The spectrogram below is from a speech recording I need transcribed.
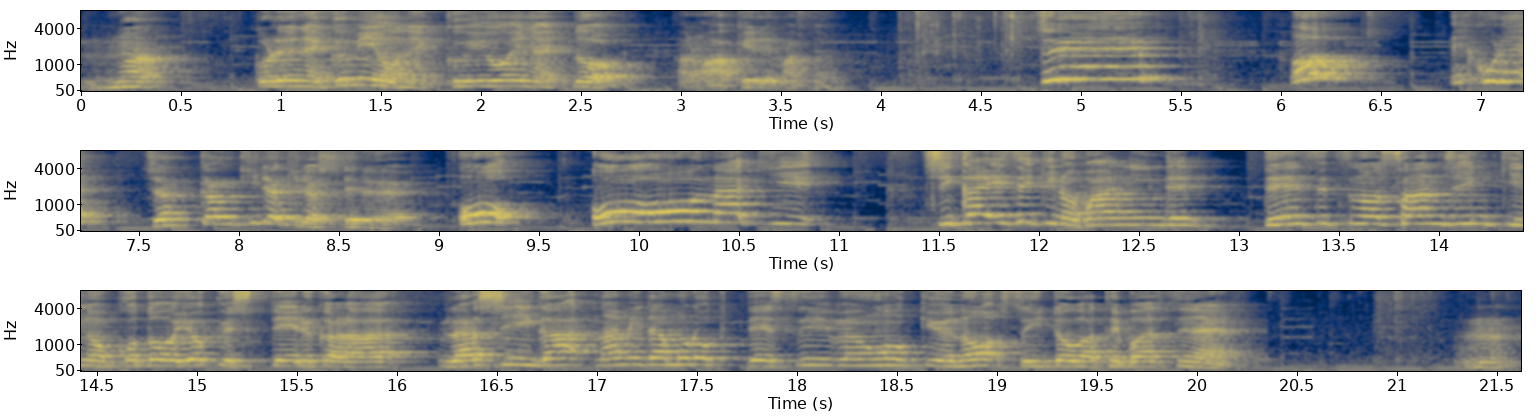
うま。いこれねグミをね食い終えないとあの開けれません。つえーあえこれ若干キラキラしてる。お地下遺跡の番人で伝説の三人機のことをよく知っているかららしいが涙もろくて水分補給の水筒が手放せない。うん。う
